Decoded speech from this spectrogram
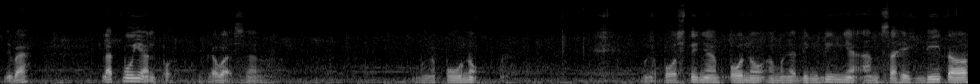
Di ba? Lahat po yan po. Gawa sa mga puno mga poste niya, puno, ang mga dingding niya, ang sahig dito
